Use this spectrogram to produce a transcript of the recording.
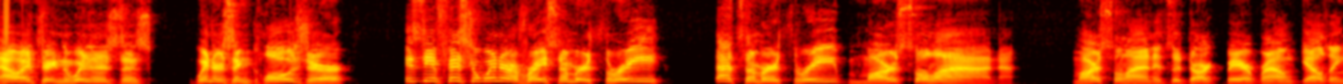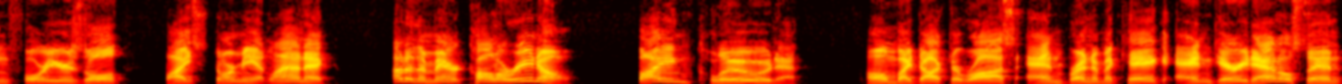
Now entering the winners, winners enclosure is the official winner of race number three. That's number three, Marcelan. Marcelan is a dark bay or brown gelding, four years old, by Stormy Atlantic, out of the mare Colorino, by Include. Owned by Dr. Ross and Brenda McKeag and Gary Danielson,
